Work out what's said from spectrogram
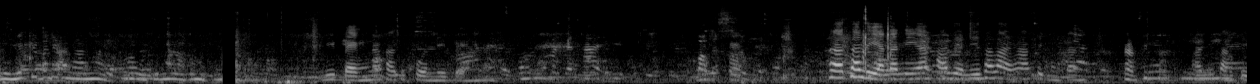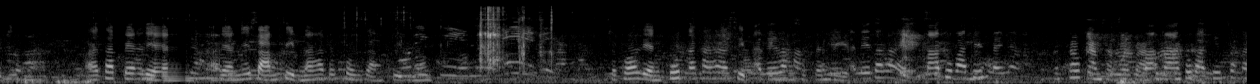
หนูไม่คิดว่ได้เอางานใหม่เข้าที่นี่เราก็เหมือนนี่แบงค์นะคะ ทุกคนนี่แบงค์นะ ถ้าถ้าเหรียญอันนี้นะคะเหรียญนี้เท่าไหร่ห้าสิบเหมือนกันสามสิบบาทอันนี้สามสิบใช่ไหมอ่าถ้าเป็นเหรียญเหรียญนี้สามสิบนะคะทุกคนสามสิบเนาะเฉพาะเหรียญพุทธนะคะห้าสิบอันนี้ละค่ะอันนี้อันนี้เท่าไหร่มาทุกอาทิตย์ไหมเนี่ยเท่ากันสามสิบบามาทมาทุกอาทิตย์ใช่ไหม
